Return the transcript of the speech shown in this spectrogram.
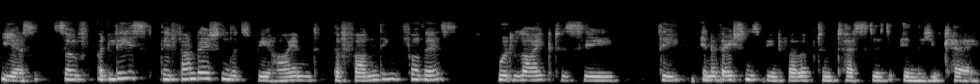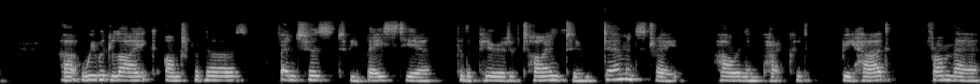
Yes. So, at least the foundation that's behind the funding for this would like to see the innovations being developed and tested in the UK. Uh, we would like entrepreneurs, ventures to be based here for the period of time to demonstrate how an impact could be had from their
